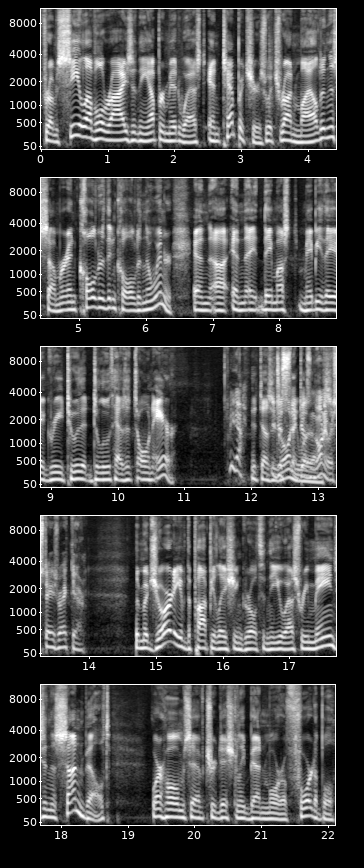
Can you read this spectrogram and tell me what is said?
from sea level rise in the upper Midwest and temperatures which run mild in the summer and colder than cold in the winter. And uh, and they, they must maybe they agree too that Duluth has its own air. yeah. It doesn't just, go It doesn't anywhere go anywhere. It stays right there. The majority of the population growth in the U.S. remains in the Sun Belt, where homes have traditionally been more affordable,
